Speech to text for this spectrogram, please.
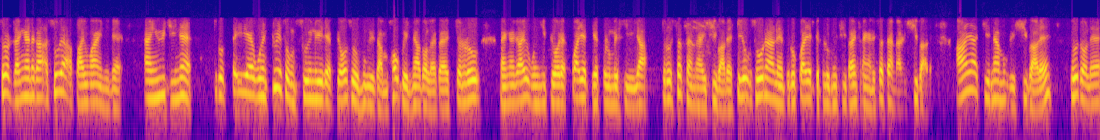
ဆိုတော့နိုင်ငံတကာအစိုးရအပိုင်းဝိုင်းအနေနဲ့ UNG နဲ့သူတို့တရားဝင်တွေ့ဆုံဆွေးနွေးတဲ့ပြောဆိုမှုတွေကမဟုတ်ပေညတော့လည်းပဲကျွန်တော်တို့နိုင်ငံခြားရေးဝန်ကြီးပြောတဲ့ quiet diplomacy အရ သူတို့ဆက်ဆံတာရှိပါတယ်တရုတ်အစိုးရနဲ့သူတို့ quiet diplomacy ဘိုင်းဆိုင်ရာတွေဆက်ဆံတာရှိပါတယ်အားရကျေနပ်မှုတွေရှိပါတယ်သို့တော်လည်း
